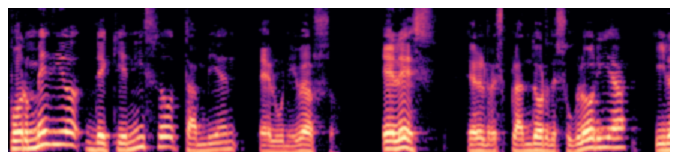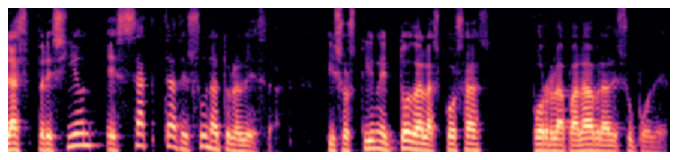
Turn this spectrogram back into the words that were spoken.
por medio de quien hizo también el universo. Él es el resplandor de su gloria y la expresión exacta de su naturaleza, y sostiene todas las cosas por la palabra de su poder.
